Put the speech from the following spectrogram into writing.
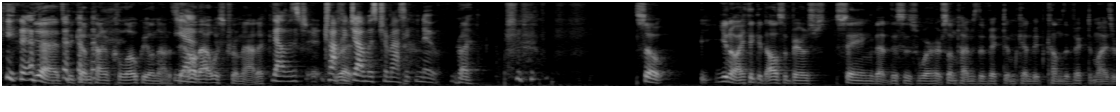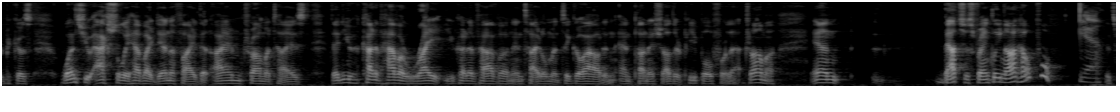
you know? Yeah, it's become kind of colloquial now to say, oh, Yeah. "Oh, that was traumatic." That was traffic Right. jam was traumatic. No. Right. so, you know, I think it also bears saying that this is where sometimes the victim can become the victimizer because once you actually have identified that I'm traumatized, then you kind of have a right, you kind of have an entitlement to go out and, and punish other people for that trauma. And that's just frankly not helpful. Yeah. It's,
